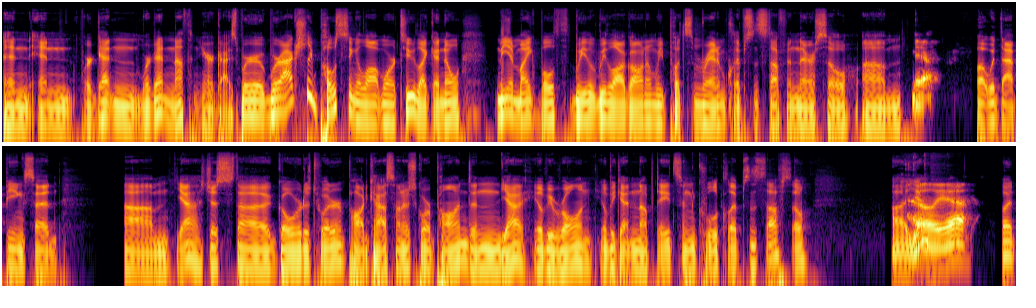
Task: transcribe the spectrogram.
and and we're getting we're getting nothing here guys we're we're actually posting a lot more too like i know me and mike both we, we log on and we put some random clips and stuff in there so um Yeah. but with that being said um yeah just uh go over to twitter podcast underscore pond and yeah you'll be rolling you'll be getting updates and cool clips and stuff so uh yeah Hell yeah! but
